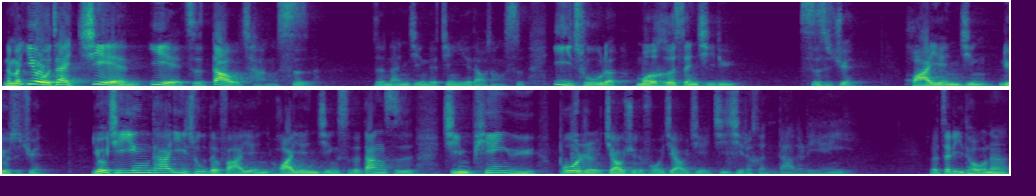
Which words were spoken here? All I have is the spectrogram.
那么又在建业之道场寺，这南京的建业道场寺，译出了《摩诃僧祇律》四十卷，《华严经》六十卷，尤其因他译出的《华严华严经》，使得当时仅偏于般若教学的佛教界激起了很大的涟漪。而这里头呢，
